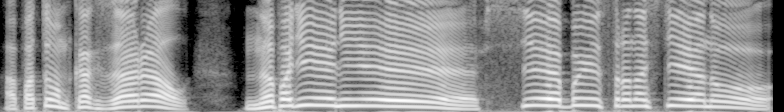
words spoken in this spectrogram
а потом как заорал «Нападение! Все быстро на стену!»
